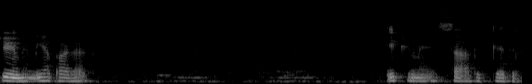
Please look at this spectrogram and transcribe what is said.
düğümümü yaparak ipimi sabitledim.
